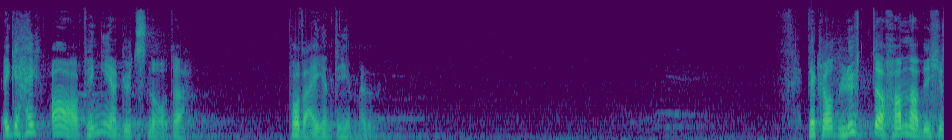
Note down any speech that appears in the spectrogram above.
Jeg er helt avhengig av Guds nåde på veien til himmelen. Det er klart, Luther han hadde ikke,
